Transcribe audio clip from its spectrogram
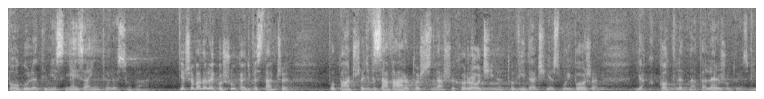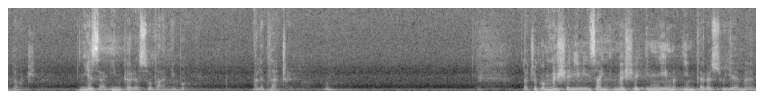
w ogóle tym jest niezainteresowany. Nie trzeba daleko szukać, wystarczy popatrzeć w zawartość naszych rodzin. To widać jest, mój Boże, jak kotlet na talerzu to jest widoczne. Niezainteresowanie Bogiem. Ale dlaczego? Dlaczego my się, nim, my się nim interesujemy,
